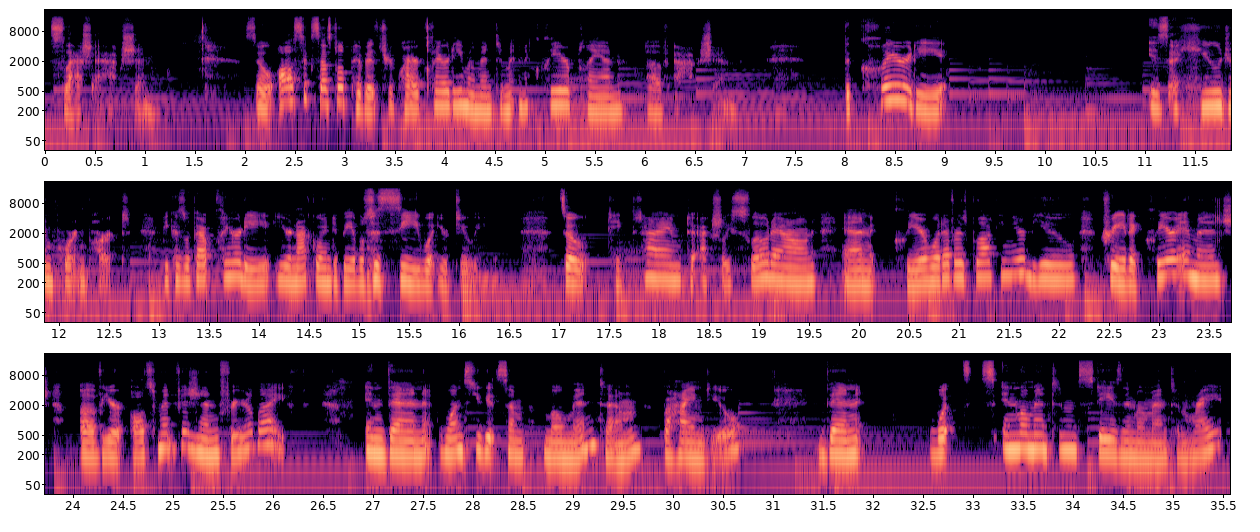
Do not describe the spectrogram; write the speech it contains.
slash action. So all successful pivots require clarity, momentum, and a clear plan of action. The clarity is a huge important part because without clarity, you're not going to be able to see what you're doing. So take the time to actually slow down and clear whatever's blocking your view, create a clear image of your ultimate vision for your life. And then once you get some momentum behind you, then what's in momentum stays in momentum, right?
